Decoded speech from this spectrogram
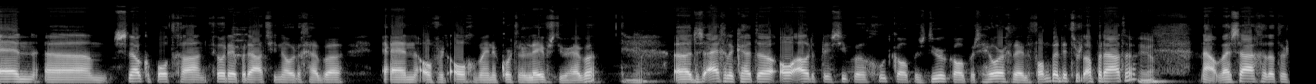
En um, snel kapot gaan, veel reparatie nodig hebben en over het algemeen een kortere levensduur hebben. Ja. Uh, dus eigenlijk het uh, aloude principe goedkoop is duurkoop is heel erg relevant bij dit soort apparaten. Ja. Nou, wij zagen dat er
